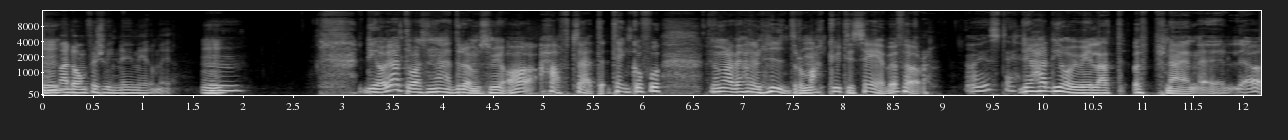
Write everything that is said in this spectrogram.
Mm. Men de försvinner ju mer och mer. Det har ju alltid varit en sån här dröm som jag har haft. Så här, tänk att få, jag menar, vi hade en hydromack ute i Säve förr. Ja, just det. Det hade jag ju velat öppna en, eh,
